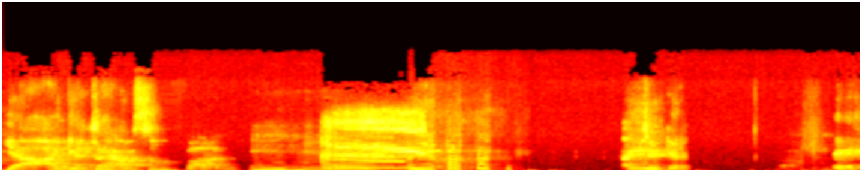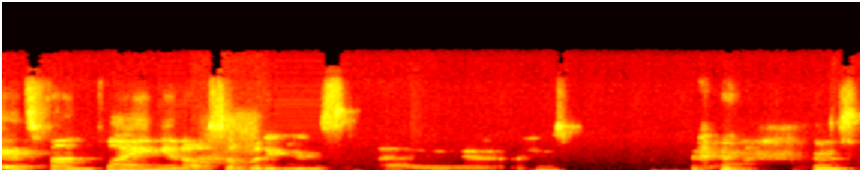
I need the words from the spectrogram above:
Yeah i get to have some fun. Hmm i do get it, it's fun playing you know somebody who's uh, who's who's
